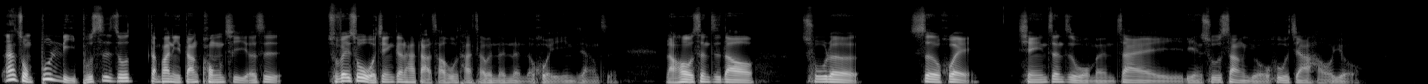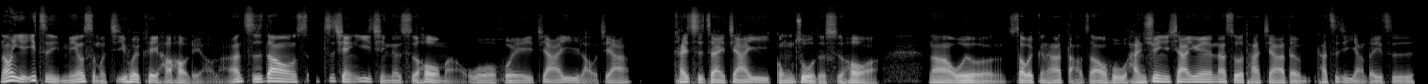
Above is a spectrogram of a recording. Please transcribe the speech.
那种不理不是说把你当空气，而是除非说我今天跟他打招呼，他才会冷冷的回应这样子。然后甚至到出了社会，前一阵子我们在脸书上有互加好友，然后也一直没有什么机会可以好好聊了。啊，直到之前疫情的时候嘛，我回嘉义老家，开始在嘉义工作的时候啊。那我有稍微跟他打招呼寒暄一下，因为那时候他家的他自己养的一只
